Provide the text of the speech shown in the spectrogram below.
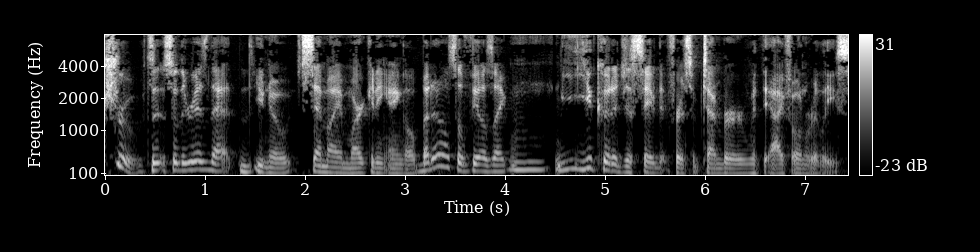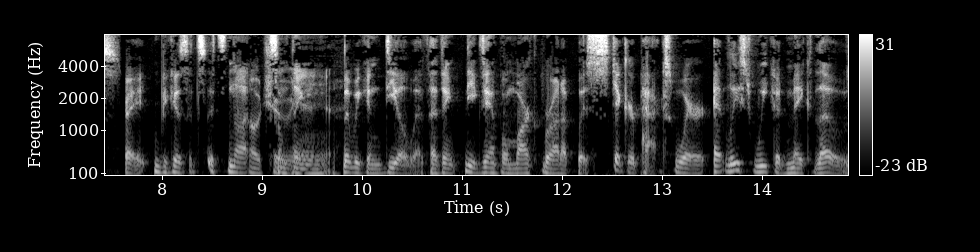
True. So, so there is that, you know, semi-marketing angle, but it also feels like mm, you could have just saved it for September with the iPhone release, right? Because it's it's not oh, true. something yeah, yeah. that we can deal with. I think the example example Mark brought up was sticker packs, where at least we could make those.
